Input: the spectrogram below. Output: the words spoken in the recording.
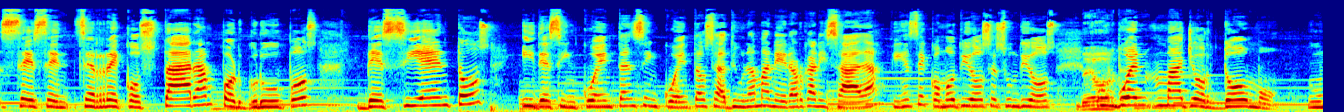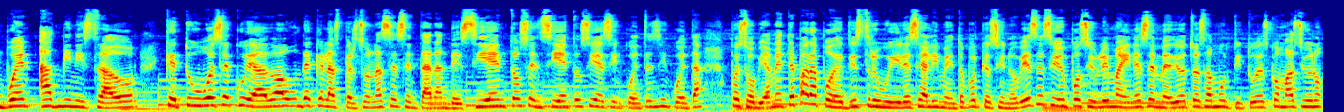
se, se, recostaran por grupos de cientos y de 50 en 50, o sea, de una manera organizada. Fíjense cómo Dios es un Dios, un buen mayordomo, un buen administrador que tuvo ese cuidado aún de que las personas se sentaran de cientos en cientos y de 50 en 50, pues obviamente para poder distribuir ese alimento, porque si no hubiese sido imposible, imagínese en medio de todas esas multitudes como así uno,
